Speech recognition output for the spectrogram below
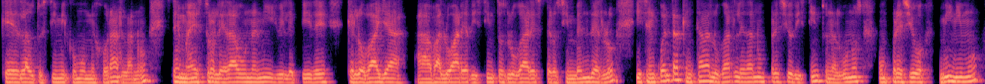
qué es la autoestima y cómo mejorarla, ¿no? Este maestro le da un anillo y le pide que lo vaya a evaluar a distintos lugares, pero sin venderlo, y se encuentra que en cada lugar le dan un precio distinto, en algunos un precio mínimo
